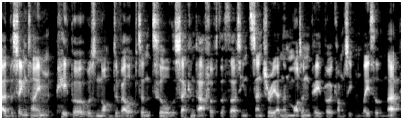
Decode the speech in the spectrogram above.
at the same time, paper was not developed until the second half of the 13th century, and then modern paper comes even later than that.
